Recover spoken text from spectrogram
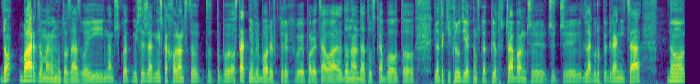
no bardzo mają mu to za złe i na przykład myślę, że Agnieszka Holland to, to, to były ostatnie wybory, w których polecała Donalda Tuska, bo to dla takich ludzi jak na przykład Piotr Czaban czy, czy, czy dla grupy Granica, no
